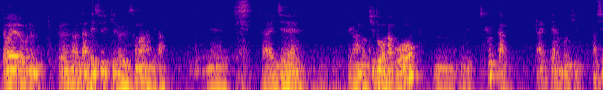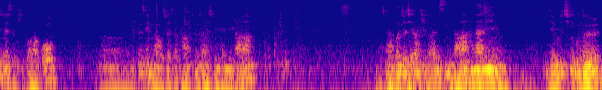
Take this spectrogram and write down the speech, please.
저와 여러분은 그런 사람 다 될 수 있기를 소망합니다. 예. 자 이제 제가 한번 기도하고 음, 우리 잠깐 짧게 한번 기, 합심해서 기도하고 어, 선생님 나오셔서 다음 순서하시면 됩니다. 자 먼저 제가 기도하겠습니다. 하나님 이제 우리 친구들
